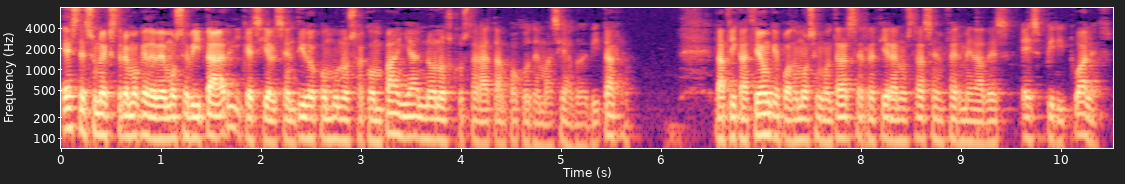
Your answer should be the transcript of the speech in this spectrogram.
Este es un extremo que debemos evitar y que si el sentido común nos acompaña no nos costará tampoco demasiado evitarlo. La aplicación que podemos encontrar se refiere a nuestras enfermedades espirituales.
